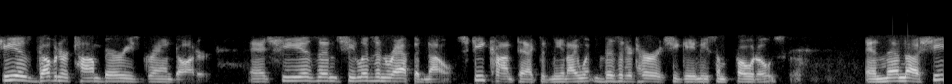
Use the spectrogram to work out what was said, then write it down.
She is Governor Tom Berry's granddaughter and she is in she lives in Rapid now. She contacted me and I went and visited her and she gave me some photos. And then uh, she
